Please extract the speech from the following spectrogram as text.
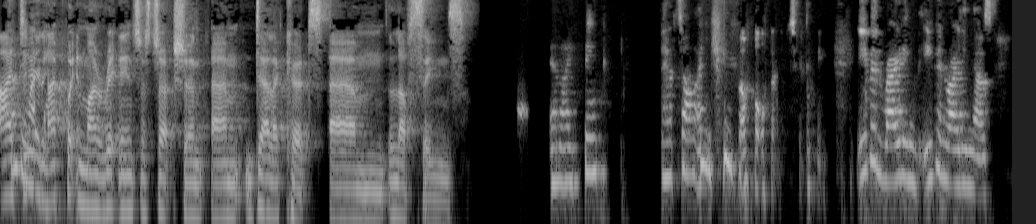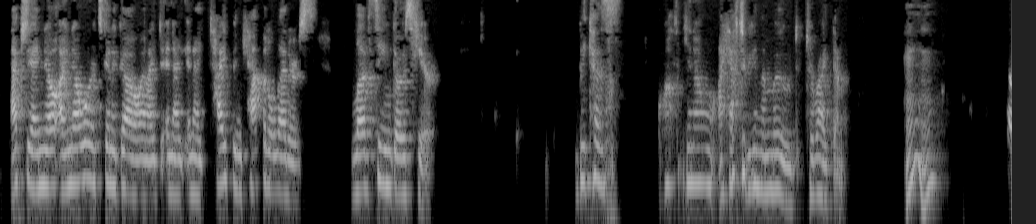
I something did. Like I put in my written instruction um, delicate um, love scenes, and I think that's all I'm capable of doing. Even writing, even writing those. Actually, I know I know where it's going to go, and I and I and I type in capital letters. Love scene goes here because well, you know, I have to be in the mood to write them. Mm. So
